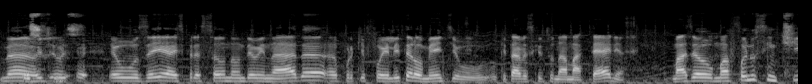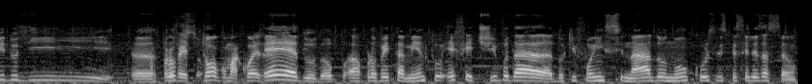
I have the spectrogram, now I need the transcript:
Não, eu, eu- eu usei a expressão não deu em nada porque foi literalmente o, o que estava escrito na matéria, mas, eu, mas foi no sentido de. ah, Aproveitou alguma coisa? É, do, do aproveitamento efetivo da, do que foi ensinado no curso de especialização.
